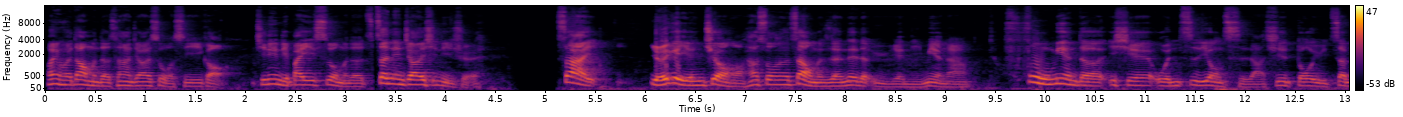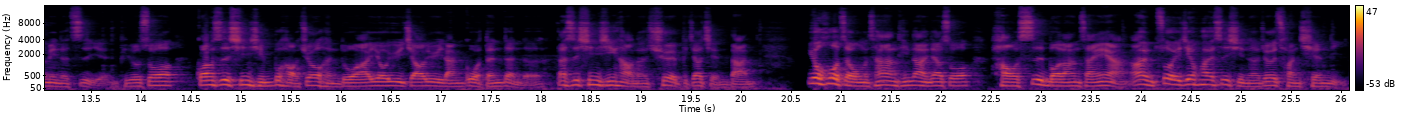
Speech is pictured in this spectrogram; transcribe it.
欢迎回到我们的成长交易室，我是 Eagle。今天礼拜一是我们的正念交易心理学，在有一个研究哈，他说呢，在我们人类的语言里面呢。负面的一些文字用词啊，其实多于正面的字眼。比如说，光是心情不好就有很多啊，忧郁、焦虑、难过等等的。但是心情好呢，却比较简单。又或者，我们常常听到人家说“好事不让怎样”，然后你做一件坏事情呢，就会传千里。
